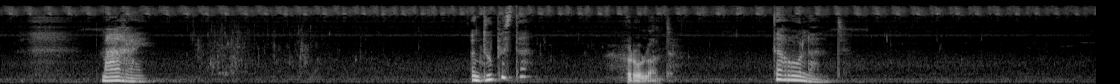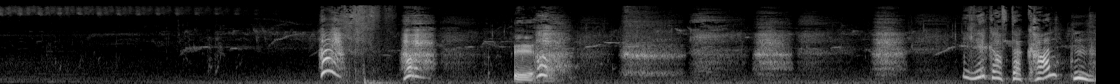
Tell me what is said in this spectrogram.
Marei. Und du bist der? Roland. Der Roland. Ja. Ich lieg auf der Kanten.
